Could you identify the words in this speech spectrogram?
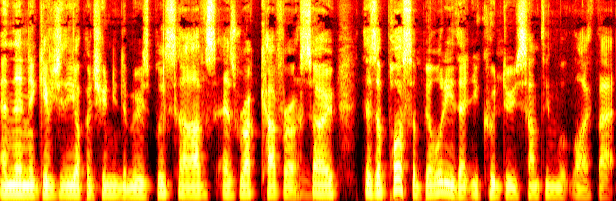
And then it gives you the opportunity to move Blicavs as ruck coverer. Mm. So there's a possibility that you could do something like that.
